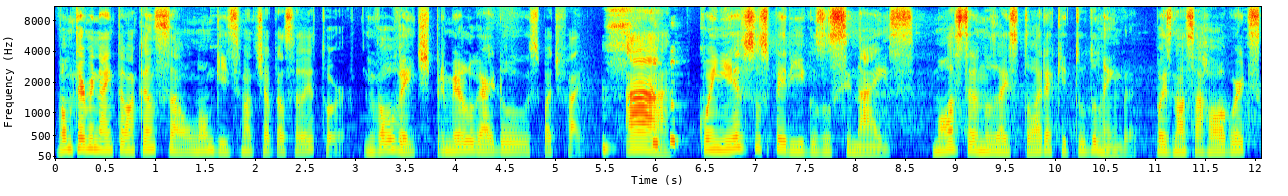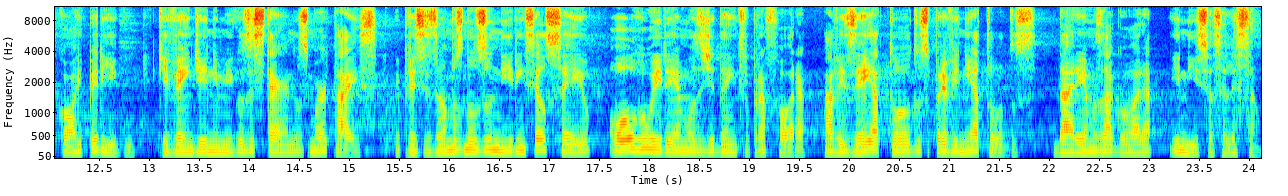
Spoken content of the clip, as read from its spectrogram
Vamos terminar então a canção longuíssima do Chapéu Seletor. Envolvente, primeiro lugar do Spotify. Ah, conheço os perigos, os sinais. Mostra-nos a história que tudo lembra, pois nossa Hogwarts corre perigo, que vem de inimigos externos mortais, e precisamos nos unir em seu seio ou ruiremos de dentro para fora. Avisei a todos, preveni a todos. Daremos agora início à seleção.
